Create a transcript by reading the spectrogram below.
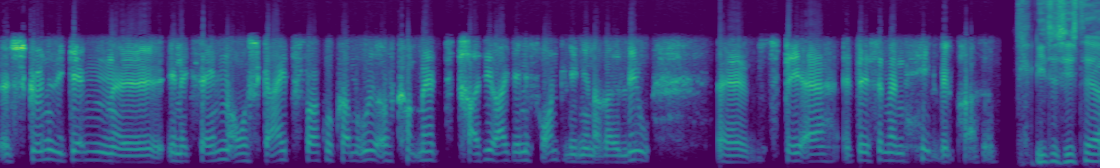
øh, skyndet igennem øh, en eksamen over Skype for at kunne komme ud og komme med træde direkte ind i frontlinjen og redde liv. Øh, det, er, det er simpelthen helt vildt presset. Lige til sidst her,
